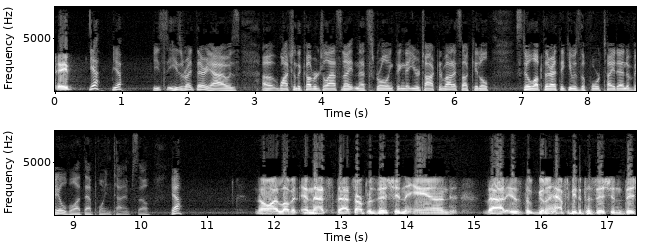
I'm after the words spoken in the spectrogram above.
tape? Yeah, yeah, he's he's right there. Yeah, I was uh, watching the coverage last night and that scrolling thing that you were talking about. I saw Kittle still up there. I think he was the fourth tight end available at that point in time. So yeah, No, I love it, and that's that's our position, and that is the, going to have to be the position this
